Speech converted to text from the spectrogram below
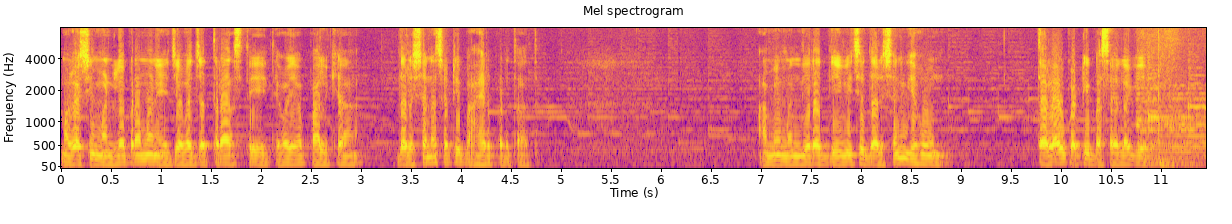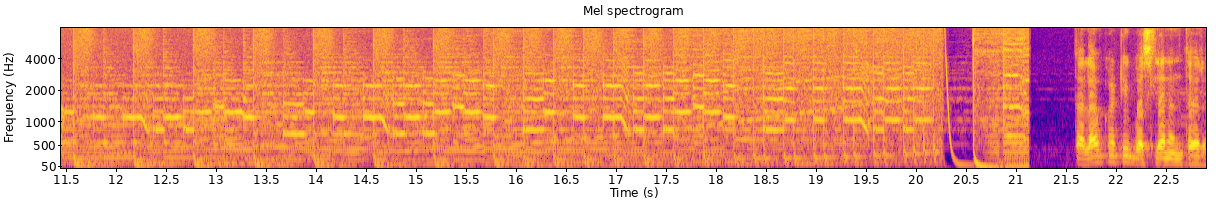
मगाशी म्हटल्याप्रमाणे जेव्हा जत्रा असते तेव्हा या पालख्या दर्शनासाठी बाहेर पडतात. आम्ही मंदिरात देवीचे दर्शन घेऊन तलावकटी बसायला गेलो. तलावकाठी बसल्यानंतर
